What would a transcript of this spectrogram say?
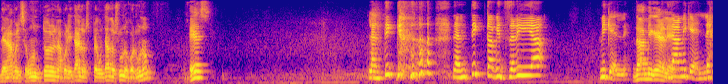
de Nápoles, según todos los napolitanos, preguntados uno por uno, es La antica, la antica pizzería Michele. Da Michele. Da Michele.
